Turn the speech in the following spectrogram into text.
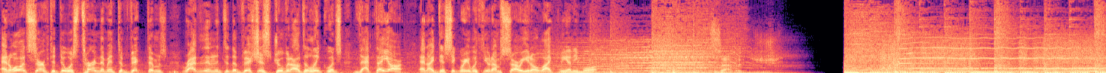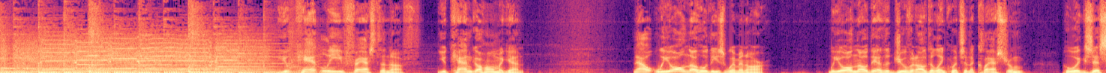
And all it served to do was turn them into victims rather than into the vicious juvenile delinquents that they are. And I disagree with you, and I'm sorry you don't like me anymore. Savage. You can't leave fast enough. You can go home again. Now, we all know who these women are. We all know they're the juvenile delinquents in the classroom who exist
